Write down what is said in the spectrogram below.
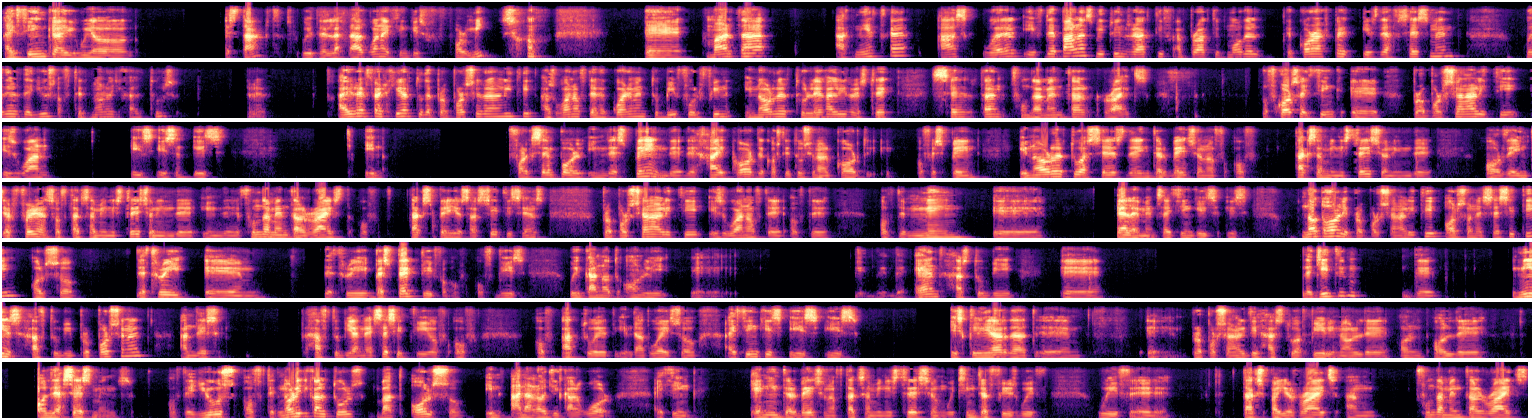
I think I will start with the that one. I think is for me. So, uh, Marta Agnieszka asked whether if the balance between reactive and proactive model, the core aspect is the assessment, whether the use of technological tools. I refer here to the proportionality as one of the requirements to be fulfilled in order to legally restrict certain fundamental rights. Of course, I think uh, proportionality is one is is is in for example in the Spain the, the High Court the Constitutional Court of Spain in order to assess the intervention of, of tax administration in the or the interference of tax administration in the in the fundamental rights of taxpayers as citizens proportionality is one of the of the of the main uh, elements I think is is not only proportionality, also necessity, also the three um, the three perspective of, of this. We cannot only uh, the, the, end has to be uh, legitimate. The means have to be proportionate, and this have to be a necessity of of of actuate in that way. So I think is is is is clear that. Um, proportionality has to appear in all the on all the all the assessments of the use of technological tools, but also in analogical world. I think any intervention of tax administration which interferes with with uh, taxpayer rights and fundamental rights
